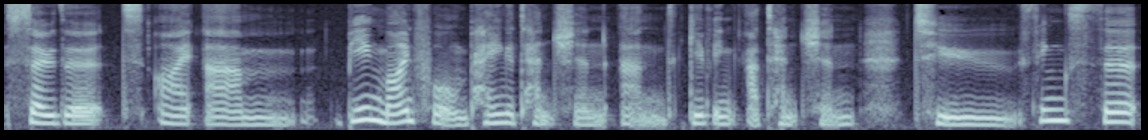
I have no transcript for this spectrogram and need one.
so that I am being mindful and paying attention and giving attention to things that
